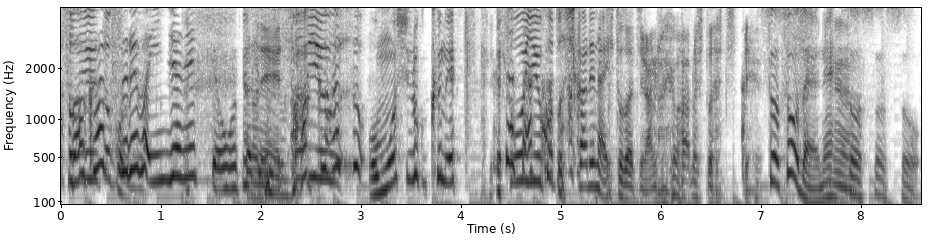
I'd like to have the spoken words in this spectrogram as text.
そういうとこ爆発すればいいんじゃねって思ったあのねそういう爆発面白くねっつって。そういうことしかれない人たちなのよ、あの人たちって。そう、そうだよね。うんそうそうそ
